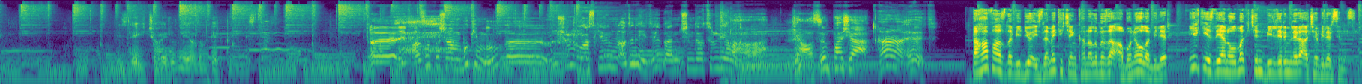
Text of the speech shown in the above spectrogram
Biz de hiç ayrılmayalım birbirimizden. Ee, Fazıl Paşam bu kim bu? Ee, şu askerin adı neydi? Ben şimdi hatırlayamadım. Aa, Kazım Paşa. Ha evet. Daha fazla video izlemek için kanalımıza abone olabilir, ilk izleyen olmak için bildirimleri açabilirsiniz.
